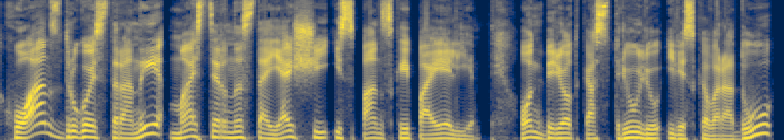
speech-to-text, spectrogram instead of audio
Хуан, с другой стороны, мастер настоящей испанской паэльи. Он берет кастрюлю или сковороду,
